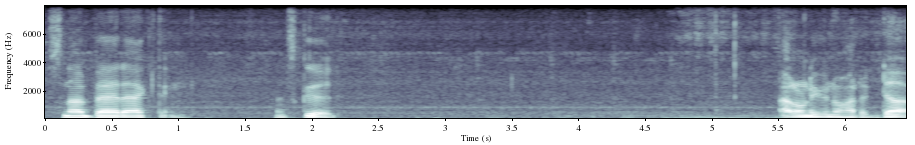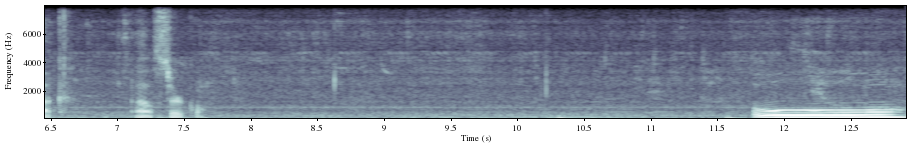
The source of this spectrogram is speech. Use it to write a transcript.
it's not bad acting. That's good. I don't even know how to duck. I'll circle. Ooh.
